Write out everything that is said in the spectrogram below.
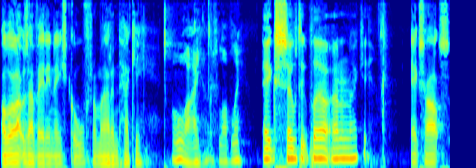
although that was a very nice goal from Aaron Hickey. Oh, aye, it was lovely. Ex Celtic player Aaron Hickey. Ex Hearts,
